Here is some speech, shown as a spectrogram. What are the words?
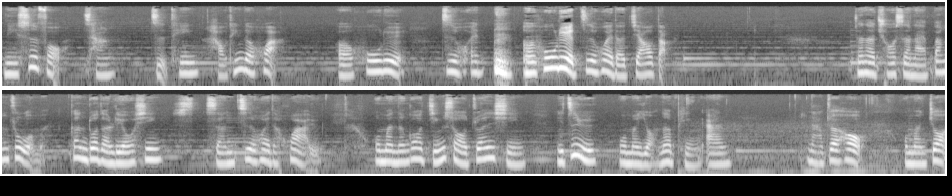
你是否常只听好听的话，而忽略智慧，而忽略智慧的教导。真的求神来帮助我们，更多的留心神智慧的话语，我们能够谨守遵行，以至于我们有那平安。那最后，我们就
